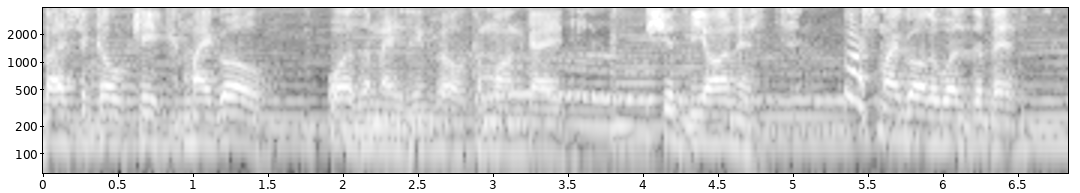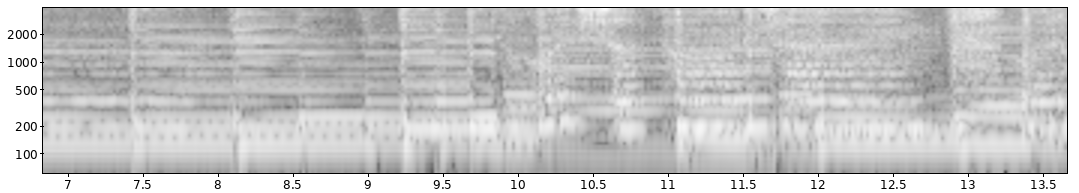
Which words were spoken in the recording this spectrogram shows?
Bicycle kick, my goal was amazing goal. Come on, guys. Should be honest. Of course, my goal was the best. Once upon a time, what a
